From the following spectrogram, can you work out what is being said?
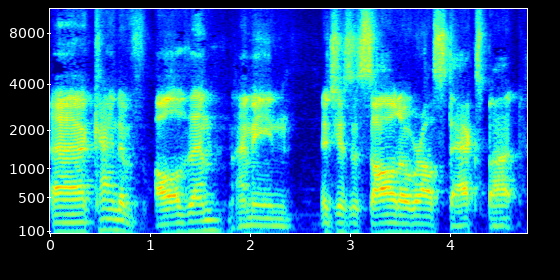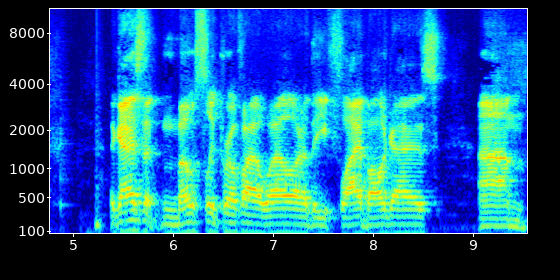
Uh, kind of all of them. I mean, it's just a solid overall stack spot. The guys that mostly profile well are the fly ball guys. Um,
